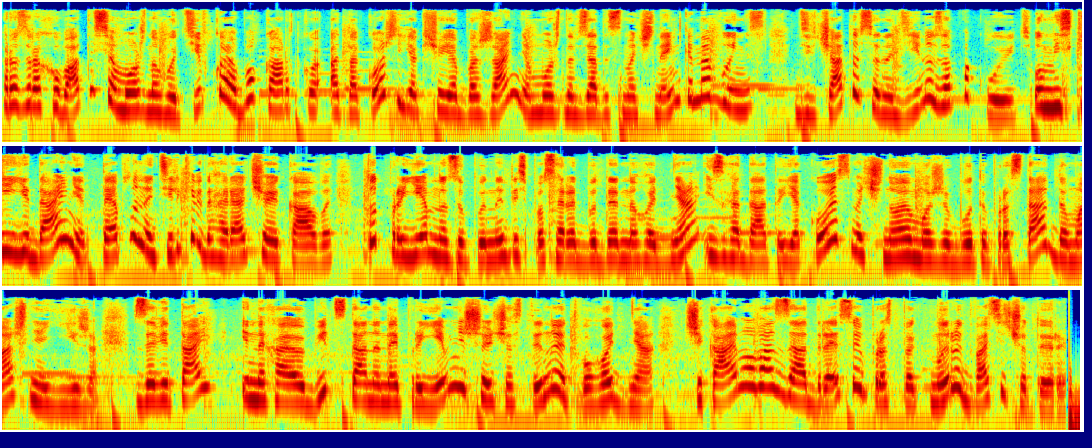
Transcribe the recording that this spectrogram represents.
Розрахуватися можна готівкою або карткою, а також, якщо є бажання, можна взяти смачненьке на виніс. Дівчата все надійно запакують. У міській їдальні тепло не тільки від гарячої кави. Тут приємно зупинитись посеред буденного дня і згадати, якою смачною може бути проста домашня їжа. Завітай, і нехай обід стане найприємнішою частиною твого дня. Чекаємо вас за адресою проспект Миру 24.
